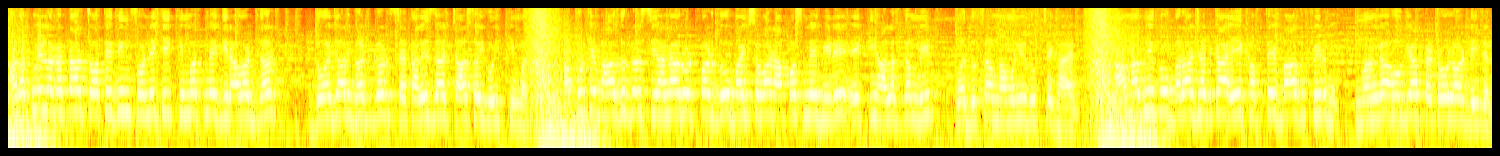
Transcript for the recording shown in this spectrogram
भारत में लगातार चौथे दिन सोने की कीमत में गिरावट दर्ज। 2000 घटकर सैतालीस हज़ार चार सौ हुई कीमत। हापुड़ के बहादुरगढ़ सियाना रोड पर दो बाइक सवार आपस में भिड़े। एक की हालत गंभीर व दूसरा मामूली रूप से घायल। आम आदमी को बड़ा झटका एक हफ़्ते बाद फिर महँगा हो गया पेट्रोल और डीजल।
